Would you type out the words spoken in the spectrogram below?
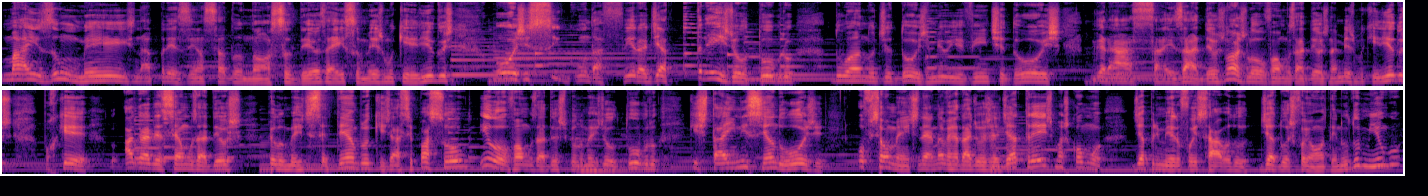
mais um mês na presença do nosso Deus. É isso mesmo, queridos. Hoje, segunda-feira, dia 3 de outubro do ano de 2022. Graças a Deus, nós louvamos a Deus, não é mesmo, queridos? Porque agradecemos a Deus pelo mês de setembro que já se passou e louvamos a Deus pelo mês de outubro que está iniciando hoje oficialmente, né? Na verdade, hoje é dia 3, mas como dia 1 foi sábado, dia 2 foi ontem no domingo,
